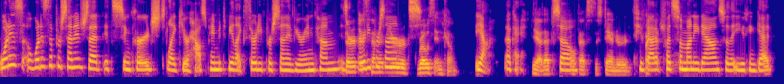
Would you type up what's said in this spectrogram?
what is what is the percentage that it's encouraged like your house payment to be like 30% of your income is it thirty 30% of your gross income. yeah okay Yeah, that's So, that's the standard. if you've got to financial put some money down so that you can get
